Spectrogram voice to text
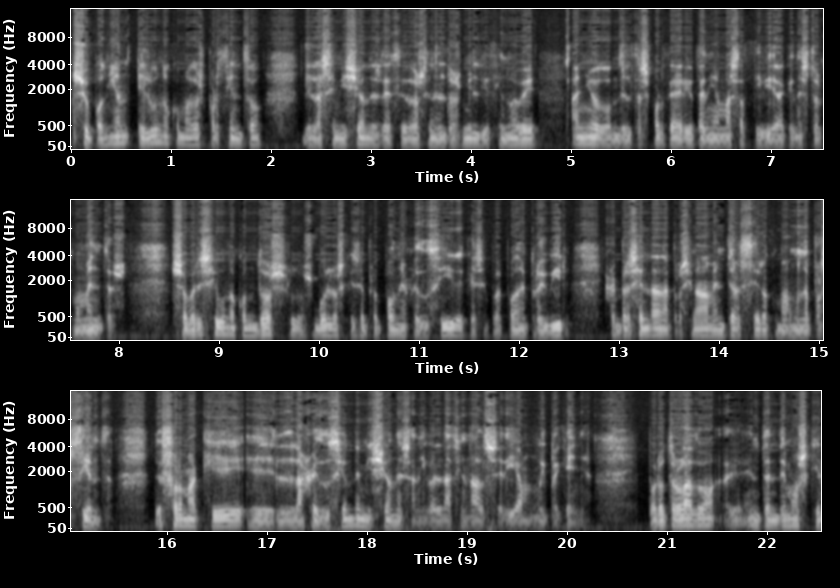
suponían el 1,2% de las emisiones de CO2 en el 2019, año donde el transporte aéreo tenía más actividad que en estos momentos. Sobre ese 1,2, los vuelos que se propone reducir y que se propone prohibir representan aproximadamente el 0,1%, de forma que eh, la reducción de emisiones a nivel nacional sería muy pequeña. Por otro lado, eh, entendemos que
